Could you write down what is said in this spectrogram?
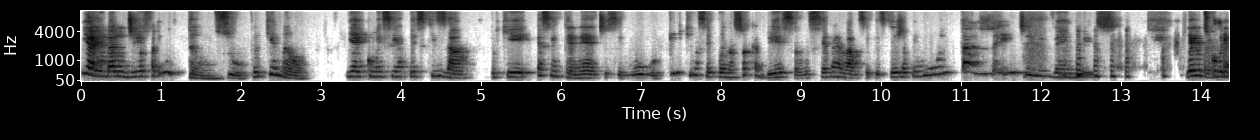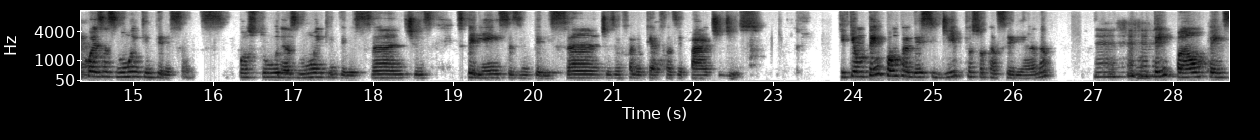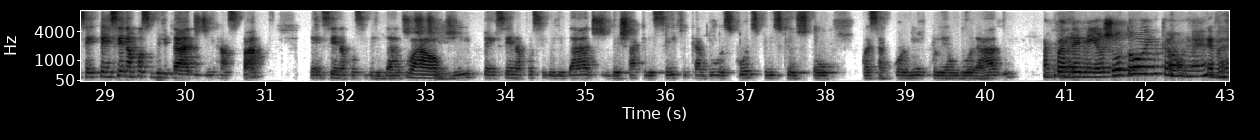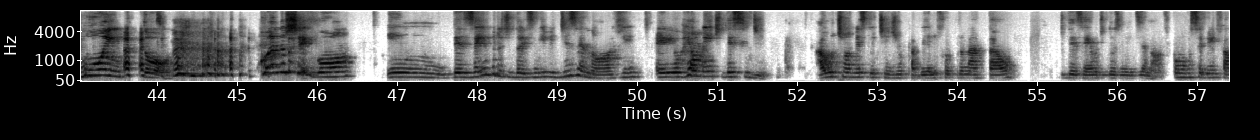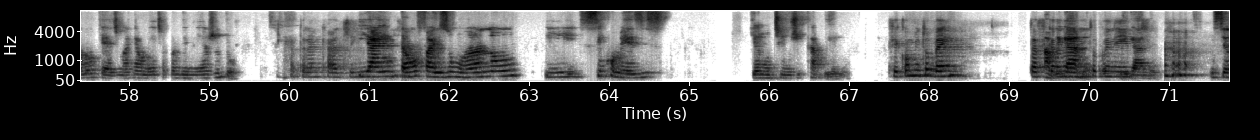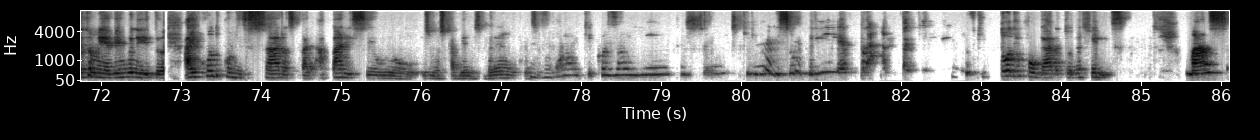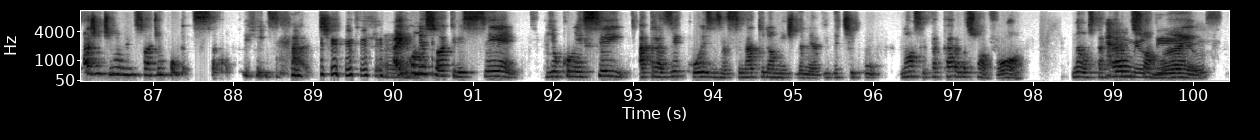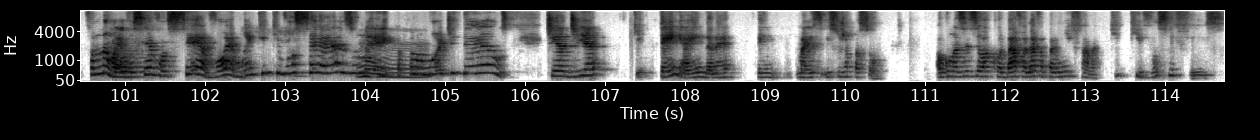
E aí, um belo dia, eu falei, então, Zu, por que não? E aí comecei a pesquisar, porque essa internet, esse Google, tudo que você põe na sua cabeça, você vai lá, você pesquisa, já tem muita gente vivendo isso. e aí eu descobri é. coisas muito interessantes, posturas muito interessantes, experiências interessantes. Eu falei, eu quero fazer parte disso. Fiquei um tempão para decidir, porque eu sou canceriana. Um tempão, pensei, pensei na possibilidade de raspar, pensei na possibilidade Uau. de tingir, pensei na possibilidade de deixar crescer e ficar duas cores, por isso que eu estou com essa cor mico-leão dourado. A pandemia é. ajudou, então, né? É muito! Quando chegou em dezembro de 2019, eu realmente decidi. A última vez que eu tingi o cabelo foi para o Natal de dezembro de 2019. Como você bem falou, Kedma, realmente a pandemia ajudou. Fica trancadinho. E aí, então, faz um ano e cinco meses que eu não tingi cabelo. Ficou muito bem. Tá ficando ah, muito bonito. Obrigada. O seu também é bem bonito. Aí, quando começaram a aparecer meu, os meus cabelos brancos, uhum. eu falei, ai, que coisa linda, gente, que lindo, isso brilha, é prata. Eu fiquei toda empolgada, toda feliz. Mas a gente não vive só de empolgação e felicidade. Aí começou a crescer e eu comecei a trazer coisas assim naturalmente da minha vida, tipo, nossa, tá a cara da sua avó. Não, está a cara oh, da sua Deus. mãe. Falou, não, mas você é você, é avó, é mãe, quem que você é, Zuleika? Uhum. Pelo amor de Deus. Tinha dia que tem ainda, né? Tem, mas isso já passou. Algumas vezes eu acordava, olhava para mim e falava, o que, que você fez?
